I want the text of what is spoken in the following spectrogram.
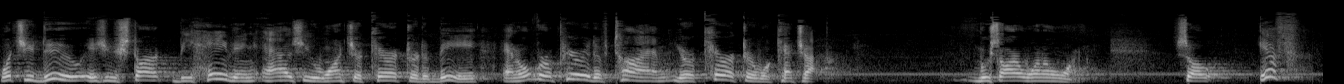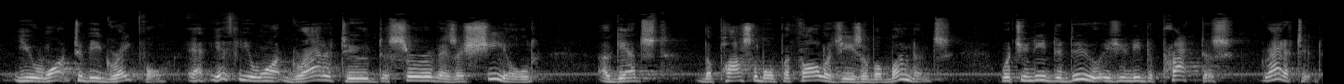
what you do is you start behaving as you want your character to be, and over a period of time, your character will catch up. Musar 101. So, if you want to be grateful, and if you want gratitude to serve as a shield against the possible pathologies of abundance, what you need to do is you need to practice gratitude.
